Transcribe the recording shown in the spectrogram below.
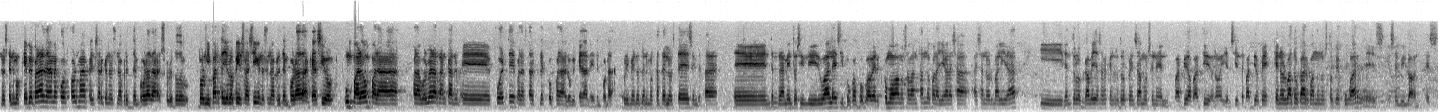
nos tenemos que preparar de la mejor forma, pensar que no es una pretemporada, sobre todo por mi parte yo lo pienso así, que no es una pretemporada, que ha sido un parón para, para volver a arrancar eh, fuerte, para estar frescos para lo que queda de temporada. Primero tenemos que hacer los test, empezar eh, entrenamientos individuales y poco a poco a ver cómo vamos avanzando para llegar a esa, a esa normalidad y dentro de lo que cabe ya sabes que nosotros pensamos en el partido a partido ¿no? y el siguiente partido que, que nos va a tocar cuando nos toque jugar es, es, el Bilbao. Es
